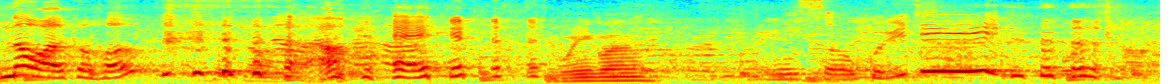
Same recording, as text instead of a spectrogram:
No alcohol. okay. Wingwan. So pretty.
